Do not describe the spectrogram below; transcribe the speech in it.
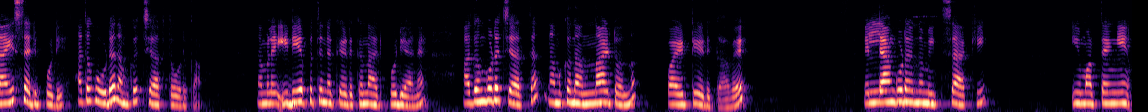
നൈസ് അരിപ്പൊടി അതുകൂടെ നമുക്ക് ചേർത്ത് കൊടുക്കാം. നമ്മൾ ഇടിയപ്പത്തിനൊക്കെ എടുക്കുന്ന അരിപ്പൊടിയാണ്. അതും കൂടെ ചേർത്ത് നമുക്ക് നന്നായിട്ടൊന്ന് വഴറ്റിയെടുക്കാവേ എല്ലാം കൂടെ ഒന്ന് മിക്സാക്കി ഈ മത്തങ്ങയും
